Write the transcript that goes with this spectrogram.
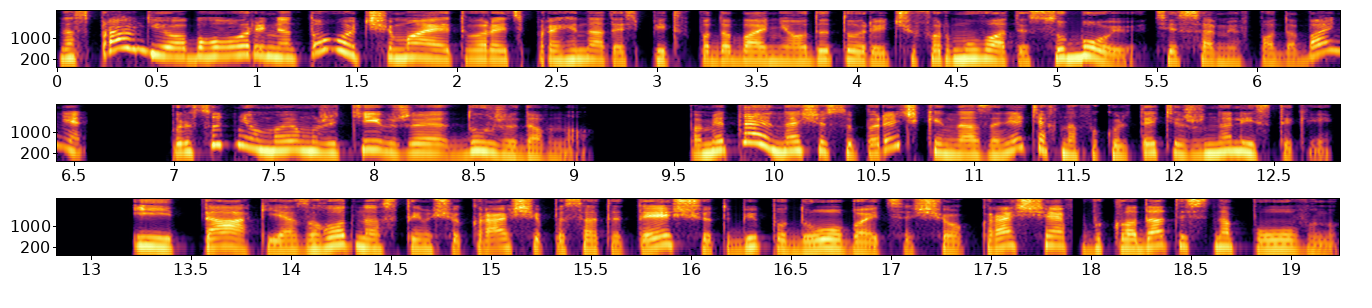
Насправді, обговорення того, чи має творець пригинатись під вподобання аудиторії чи формувати собою ці самі вподобання, присутні в моєму житті вже дуже давно. Пам'ятаю наші суперечки на заняттях на факультеті журналістики. І так, я згодна з тим, що краще писати те, що тобі подобається, що краще викладатись наповну,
